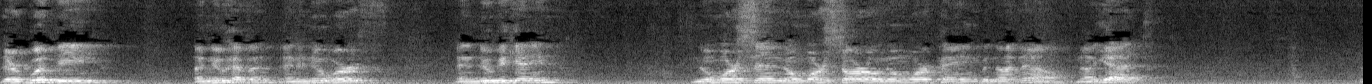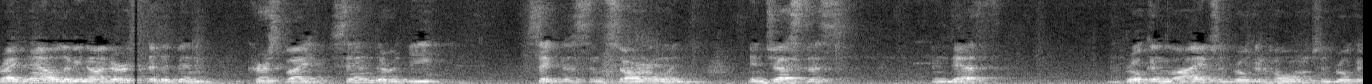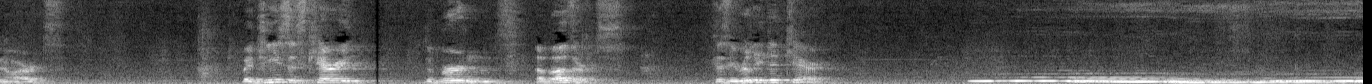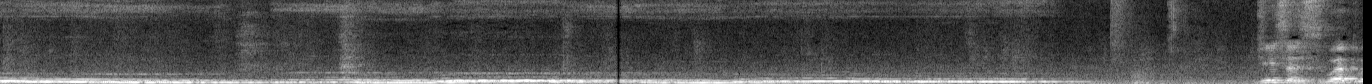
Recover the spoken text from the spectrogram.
There would be a new heaven and a new earth and a new beginning. No more sin, no more sorrow, no more pain, but not now, not yet. Right now, living on earth that had been cursed by sin, there would be sickness and sorrow and injustice and death, broken lives and broken homes and broken hearts. But Jesus carried the burdens of others because he really did care.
